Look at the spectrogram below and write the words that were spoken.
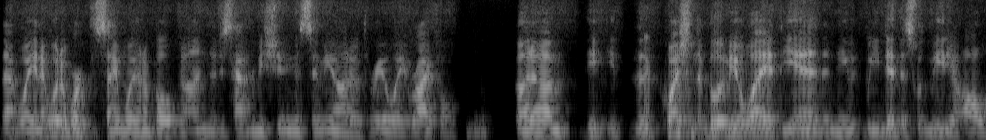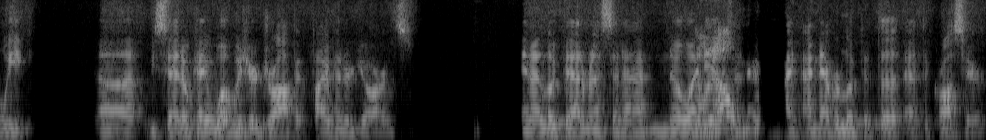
that way. And it would have worked the same way on a bolt gun. I just happened to be shooting a semi-auto 308 rifle. But um, he, the question that blew me away at the end, and he, we did this with media all week. Uh, we said, "Okay, what was your drop at 500 yards?" And I looked at him and I said, "I have no idea. I never, I, I, never looked at the at the crosshair.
